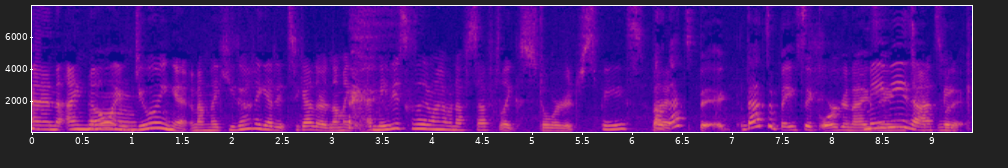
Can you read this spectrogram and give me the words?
and I know I'm uh. doing it. And I'm like, you gotta get it together. And I'm like, uh, maybe it's because I don't have enough stuff to like storage space. oh that's big that's a basic organizing maybe that's what technique. it.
